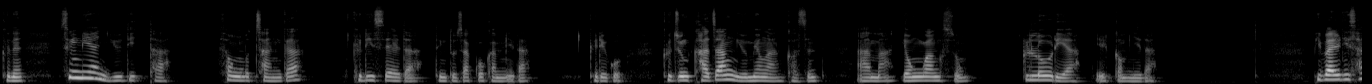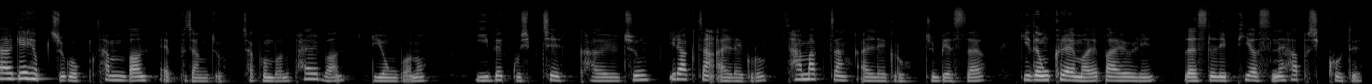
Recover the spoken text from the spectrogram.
그는 승리한 유디타, 성모 찬가, 그리셀다 등도 작곡합니다. 그리고 그 중 가장 유명한 것은 아마 영광송 글로리아일 겁니다. 비발디 사계 협주곡 3번 F장조 작품 번호 8번 리용 번호 297 가을 중 1악장 알레그로 3악장 알레그로 준비했어요. 기돈 크레머의 바이올린, 레슬리 피어슨의 하프시코드,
